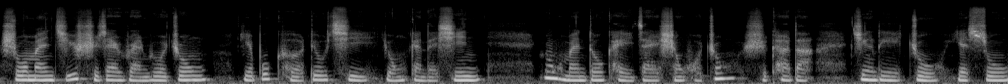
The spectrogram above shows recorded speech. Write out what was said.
使我们即使在软弱中。也不可丢弃勇敢的心，愿我们都可以在生活中时刻的经历主耶稣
